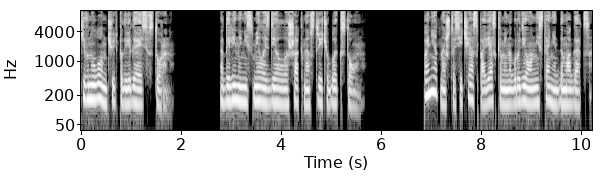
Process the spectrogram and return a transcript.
кивнул он, чуть подвигаясь в сторону. Аделина не смело сделала шаг навстречу Блэкстоуну. Понятно, что сейчас с повязками на груди он не станет домогаться,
